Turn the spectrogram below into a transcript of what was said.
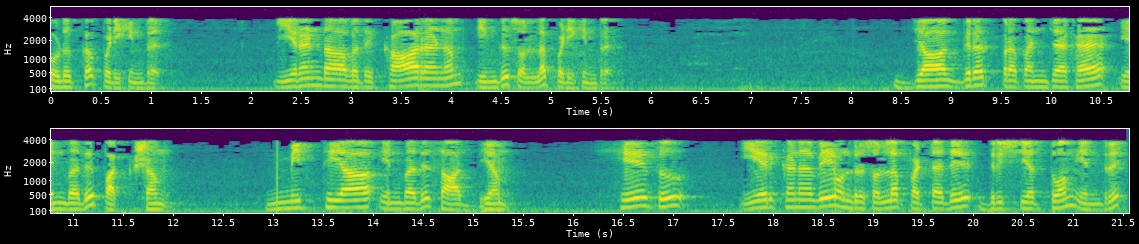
கொடுக்கப்படுகின்றது. இரண்டாவது காரணம் இங்கு சொல்லப்படுகின்றது. ஜாகிரத் பிரபஞ்சக என்பது பக்ஷம். மித்யா என்பது சாத்தியம். ஹேது ஏற்கனவே ஒன்று சொல்லப்பட்டது திருஷ்யத்துவம் என்று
